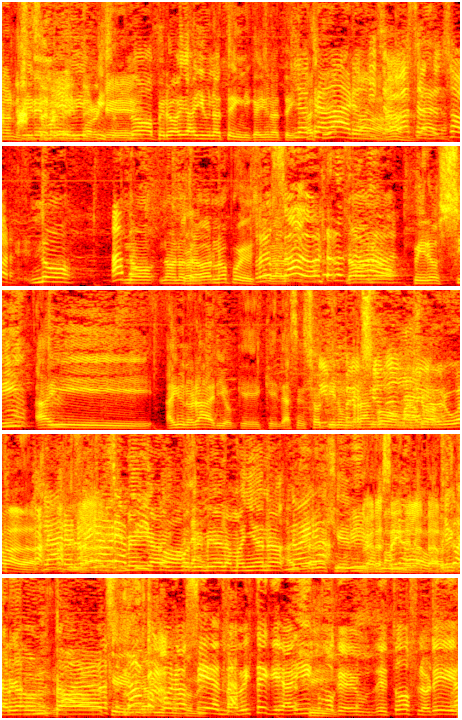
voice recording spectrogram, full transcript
No tiene más de 10 porque- pisos. No, pero hay, hay una técnica, hay una técnica. Lo ¿Y trabaron. trabas el ascensor? No, no, no, no, trabar no, pues. Rosado, no No, no, pero sí hay, hay un horario que, que el ascensor tiene un rango La mayor. madrugada. Claro, no A las era tres y hora media, pico. cuatro y media de la mañana, No hay era- que el, a las seis de la tarde. el encargado no está, Nos que conociendo, viste que ahí Sí. como que eh, todo florece,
